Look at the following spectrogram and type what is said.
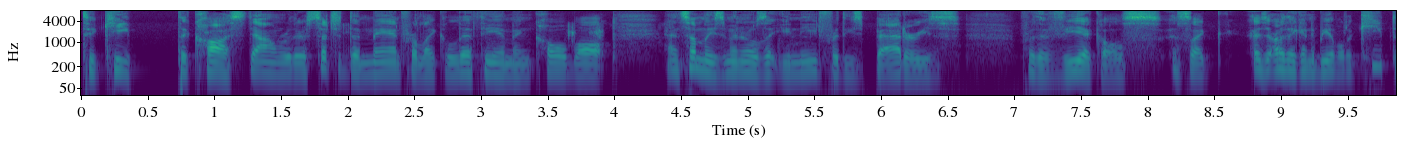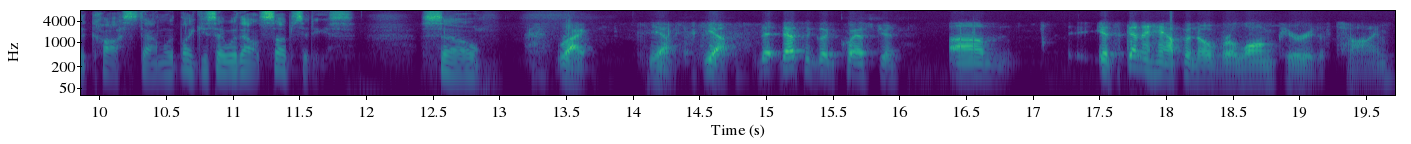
to keep the costs down? Where there's such a demand for like lithium and cobalt and some of these minerals that you need for these batteries for the vehicles. It's like, is, are they going to be able to keep the costs down with, like you said, without subsidies? So Right. Yeah. Yeah. Th- that's a good question. Um, it's going to happen over a long period of time,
